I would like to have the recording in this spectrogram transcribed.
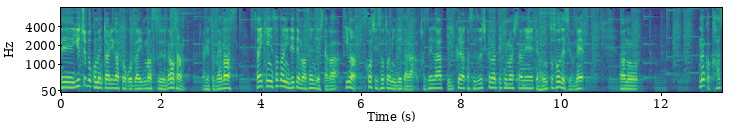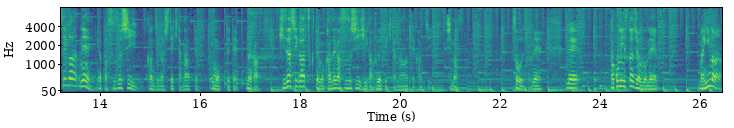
えー YouTube コメントありがとうございます。なおさんありがとうございます。最近外に出てませんでしたが今少し外に出たら風があっていくらか涼しくなってきましたねって本当そうですよね。あのなんか風がねやっぱ涼しい感じがしてきたなって思ってて。なんか日差しが暑くても風が涼しい日が増えてきたなって感じします。そうですよね。でタコミンスタジオもね、まあ、今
